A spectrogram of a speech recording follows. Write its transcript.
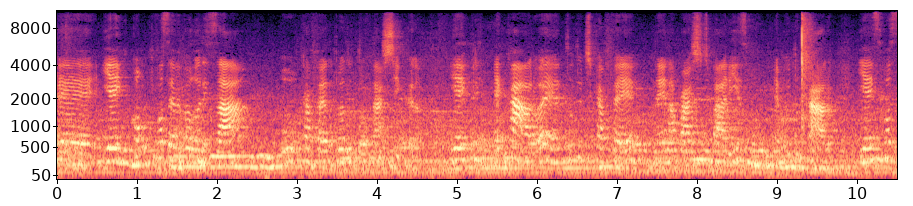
é, e aí como que você vai valorizar o café do produtor na xícara? E aí é caro, é, tudo de café, né, na parte de barismo, é muito caro. E aí se você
